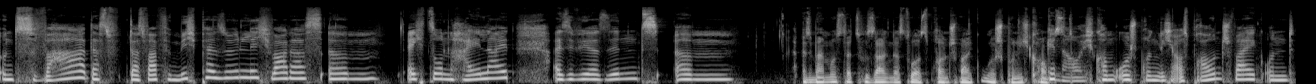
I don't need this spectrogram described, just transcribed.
Und zwar, das, das war für mich persönlich, war das ähm, echt so ein Highlight. Also wir sind, ähm, Also man muss dazu sagen, dass du aus Braunschweig ursprünglich kommst. genau, ich komme ursprünglich aus Braunschweig und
